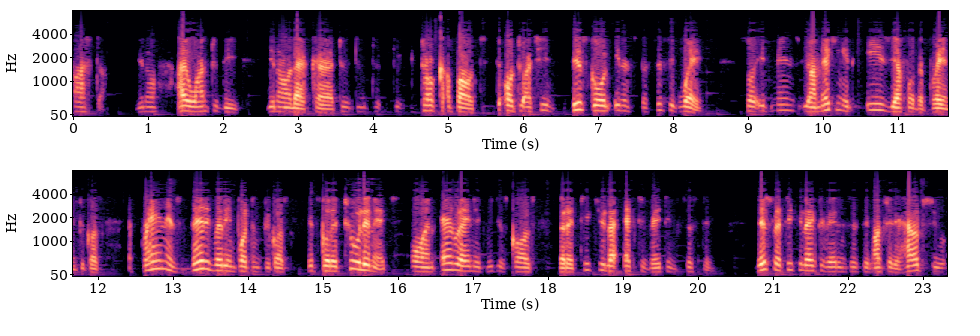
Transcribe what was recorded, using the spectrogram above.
faster. You know, I want to be, you know, like uh, to, to, to, to talk about or to achieve this goal in a specific way. So it means you are making it easier for the brain because the brain is very, very important because it's got a tool in it or an area in it which is called the reticular activating system. This reticular activating system actually helps you.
